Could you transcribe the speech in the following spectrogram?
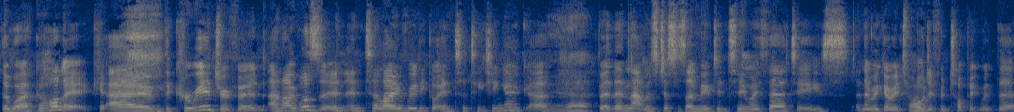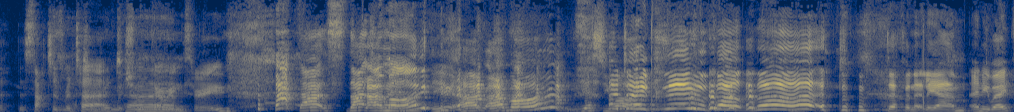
the workaholic, um, the career driven, and I wasn't until I really got into teaching yoga. Yeah. But then that was just as I moved into my thirties, and then we go into a whole different topic with the the Saturn, return, which you're going through. That's that's Am when I? You, am, am I? Yes, you are. I don't know about that. Definitely am. Anyway.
